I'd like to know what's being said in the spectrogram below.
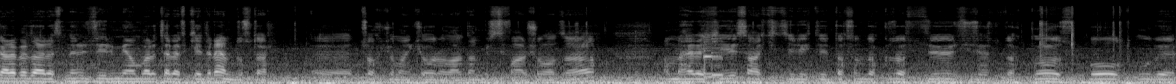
Qələbə dairəsindən 120 yanvara tərəf gedirəm dostlar. E, çox güman ki, oralardan bir sifariş olacaq. Amma hələ ki, sakitçilikdir. 99 33 139 Bolt, Uber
